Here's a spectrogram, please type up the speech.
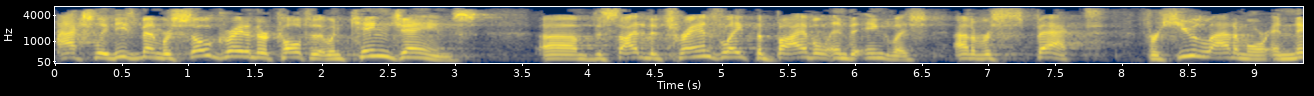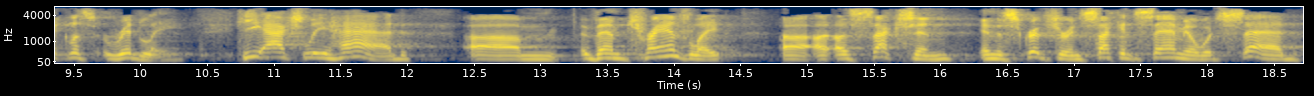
actually these men were so great in their culture that when King James um, decided to translate the Bible into English out of respect for Hugh Latimer and Nicholas Ridley, he actually had um, them translate uh, a, section in the scripture in 2 Samuel which said,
